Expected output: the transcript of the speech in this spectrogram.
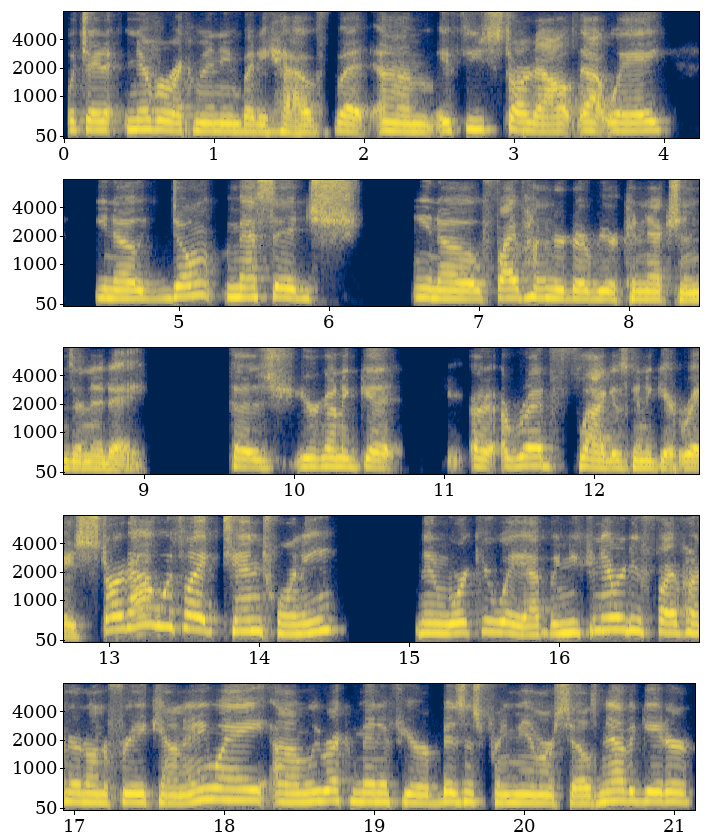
which I never recommend anybody have, but um, if you start out that way, you know, don't message, you know, 500 of your connections in a day because you're going to get a, a red flag is going to get raised. Start out with like 10, 20 then work your way up. And you can never do 500 on a free account anyway. Um, we recommend if you're a business premium or sales navigator,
